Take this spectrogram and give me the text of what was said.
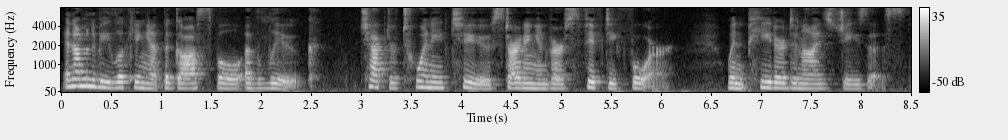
And I'm going to be looking at the Gospel of Luke, chapter 22, starting in verse 54, when Peter denies Jesus.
